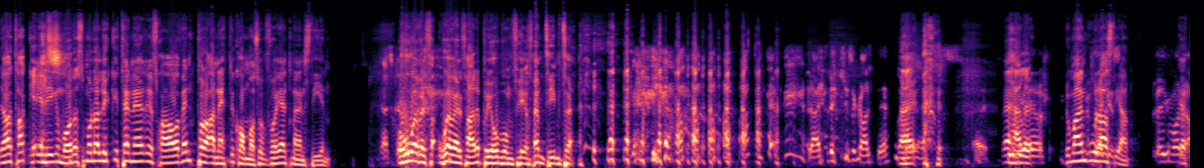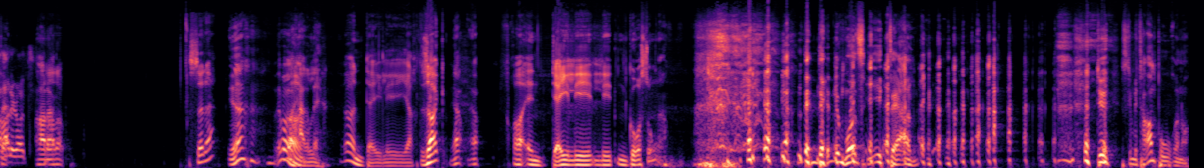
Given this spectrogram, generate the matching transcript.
Ja, takk i like måte. Så må du ha lykke til nedifra. Og vent på Anette kommer, så du får hjelp med den stien. Og hun er vel, hun er vel ferdig på jobb om fire-fem timer til. Nei, det er ikke så galt, det. Nei. Det er herlig. Du må ha en god dag, Stian. I like måte. Ha det godt. Ha det. Se det. Ja, det var herlig. Det var en deilig hjertesak Ja, ja. fra en deilig liten gåsunge. Det er det du må si til han. Du, skal vi ta han på ordet nå?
